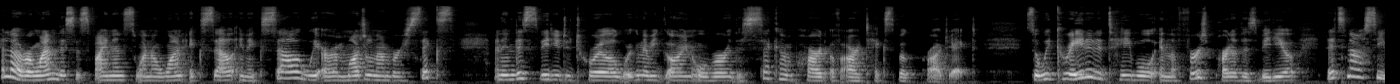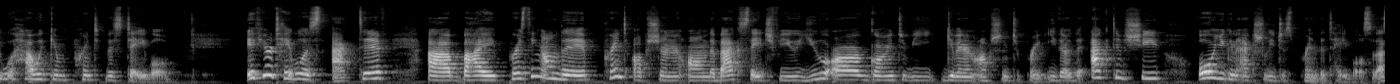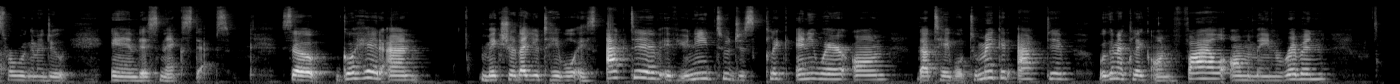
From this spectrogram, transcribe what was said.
Hello everyone, this is Finance 101 Excel in Excel. We are module number six, and in this video tutorial, we're going to be going over the second part of our textbook project. So we created a table in the first part of this video. Let's now see how we can print this table. If your table is active, uh, by pressing on the print option on the backstage view, you are going to be given an option to print either the active sheet or you can actually just print the table. So that's what we're gonna do in this next steps. So go ahead and make sure that your table is active. If you need to, just click anywhere on that table to make it active. We're gonna click on File on the main ribbon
